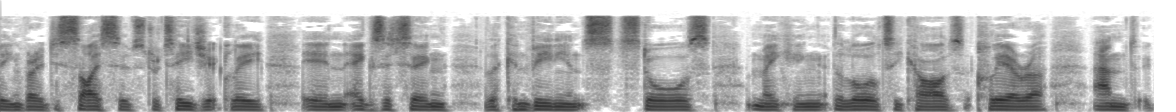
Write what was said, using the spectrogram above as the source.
being very decisive strategically in exiting the convenience stores, making the loyalty cards clearer, and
